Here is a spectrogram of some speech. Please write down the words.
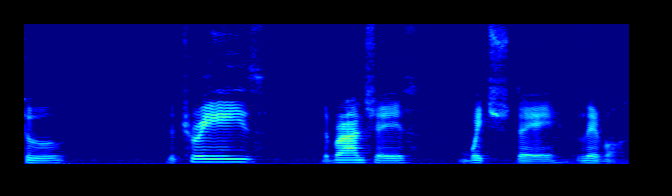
to the trees, the branches which they live on.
